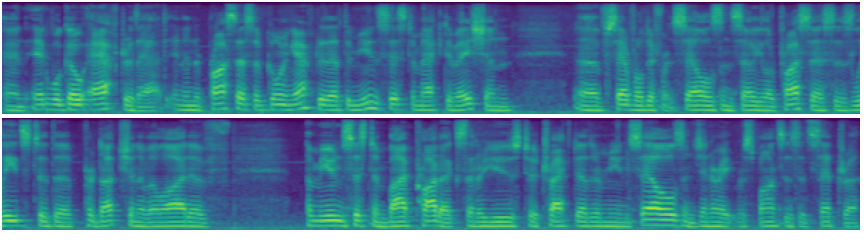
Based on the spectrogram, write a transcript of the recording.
and it will go after that. And in the process of going after that, the immune system activation of several different cells and cellular processes leads to the production of a lot of immune system byproducts that are used to attract other immune cells and generate responses, etc.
